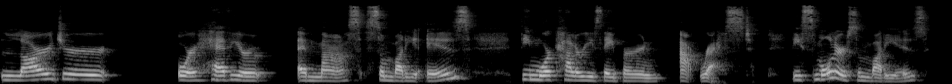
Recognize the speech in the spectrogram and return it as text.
larger or heavier a mass somebody is, the more calories they burn at rest. The smaller somebody is,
